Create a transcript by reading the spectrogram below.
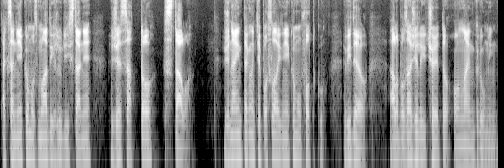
Ak sa niekomu z mladých ľudí stane, že sa to stalo. Že na internete poslali niekomu fotku, video, alebo zažili, čo je to online grooming.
